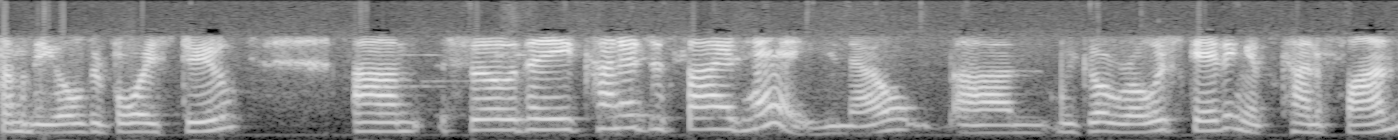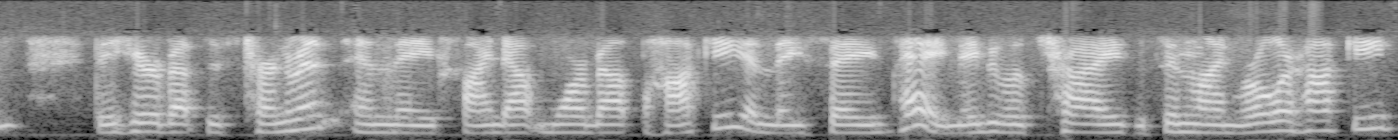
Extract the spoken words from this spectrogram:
some of the older boys do. Um, so they kind of decide, hey, you know, um, we go roller skating. It's kind of fun. They hear about this tournament and they find out more about the hockey and they say, hey, maybe let's try this inline roller hockey,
